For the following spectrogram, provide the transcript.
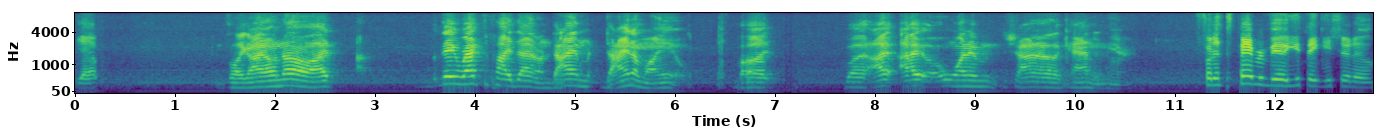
yep it's like I don't know. I they rectified that on Dyn- Dynamite, but but I I want him shot out of the cannon here. for this pay per view. You think he should have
